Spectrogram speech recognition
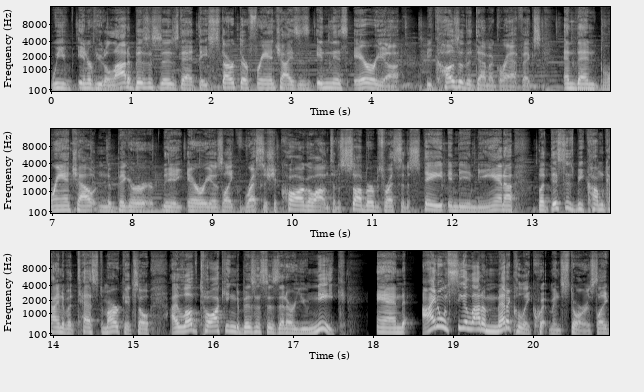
We've interviewed a lot of businesses that they start their franchises in this area because of the demographics and then branch out into bigger the areas like rest of Chicago out into the suburbs rest of the state into Indiana but this has become kind of a test market so I love talking to businesses that are unique and I don't see a lot of medical equipment stores like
